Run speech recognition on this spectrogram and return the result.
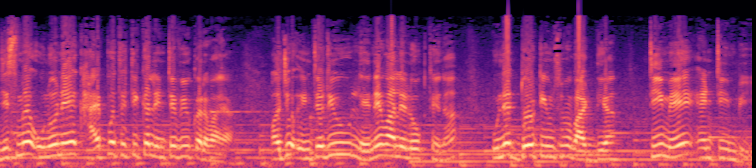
जिसमें उन्होंने एक हाइपोथेटिकल इंटरव्यू करवाया। और जो इंटरव्यू लेने वाले लोग थे ना, उन्हें दो टीम्स में बांट दिया team A and team B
